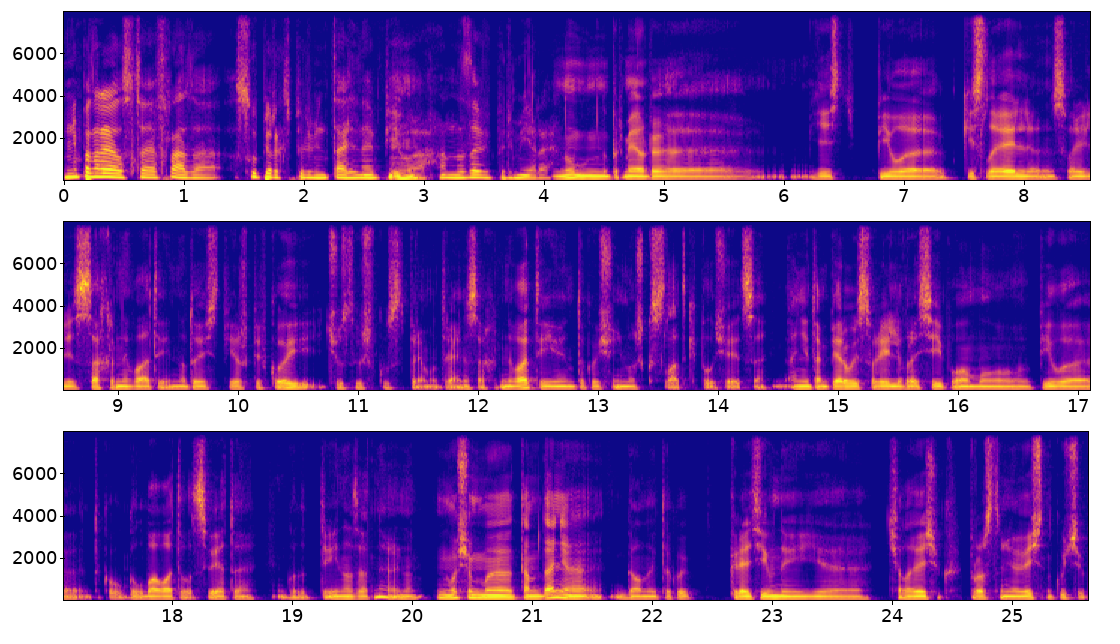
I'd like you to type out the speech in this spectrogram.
Мне понравилась твоя фраза «суперэкспериментальное пиво». Mm-hmm. Назови примеры. Ну, например, э, есть пиво кислое эль сварили с сахарной ватой. Ну, то есть пьешь пивко и чувствуешь вкус прям вот реально сахарной ваты, и он такой еще немножко сладкий получается. Они там первые сварили в России, по-моему, пиво такого голубоватого цвета года три назад, наверное. В общем, э, там Даня, главный такой креативный э, человечек. Просто у него вечно куча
